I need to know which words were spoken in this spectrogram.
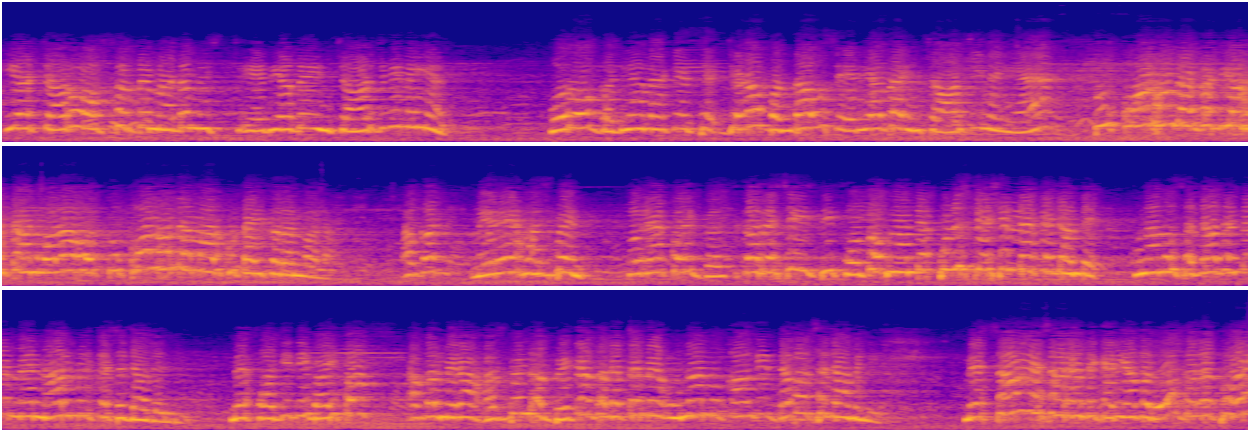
ਕਿ ਇਹ ਚਾਰੋਂ ਅਫਸਰ ਤੇ ਮੈਡਮ ਇਸ ਏਰੀਆ ਦੇ ਇੰਚਾਰਜ ਵੀ ਨਹੀਂ ਹੈ। ਹੋਰ ਉਹ ਗੱਡੀਆਂ ਲੈ ਕੇ ਇੱਥੇ, ਜਿਹੜਾ ਬੰਦਾ ਉਸ ਏਰੀਆ ਦਾ ਇੰਚਾਰਜ ਹੀ ਨਹੀਂ ਹੈ, ਤੂੰ ਕੌਣ ਹੁੰਦਾ ਗੱਡੀਆਂ ਹਟਾਉਣ ਵਾਲਾ? ਔਰ ਤੂੰ ਕੌਣ ਹੁੰਦਾ ਮਾਰ ਕੁਟਾਈ ਕਰਨ ਵਾਲਾ? ਅਗਰ ਮੇਰੇ ਹਸਬੰਡ ਤੁਰਿਆ ਕੋਈ ਗਲਤ ਕਰ ਰਹੇ ਸੀ ਇਸ ਦੀ ਫੋਟੋ ਬਣਾਉਂਦੇ ਪੁਲਿਸ ਸਟੇਸ਼ਨ ਲੈ ਕੇ ਜਾਂਦੇ, ਉਹਨਾਂ ਨੂੰ ਸਜ਼ਾ ਦਿੰਦੇ, ਮੈਂ ਨਾਲ ਮਿਲ ਕੇ ਸਜ਼ਾ ਦਿੰਦੀ। ਮੈਂ ਫੌਜੀ ਦੀ ਵਾਈਫ ਆ ਅਗਰ ਮੇਰਾ ਹਸਬੰਡ ਔਰ ਬੇਟਾ ਗਲਤ ਹੈ ਮੈਂ ਉਹਨਾਂ ਨੂੰ ਕਹਾਂਗੀ ਡਬਲ ਸਜ਼ਾ ਮਿਲੀ ਮੈਂ ਸਾਹਮਣੇ ਸਾਰਿਆਂ ਦੇ ਕਹਿ ਰਹੀ ਹਾਂ, ਅਗਰ ਉਹ ਗਲਤ ਹੋਏ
